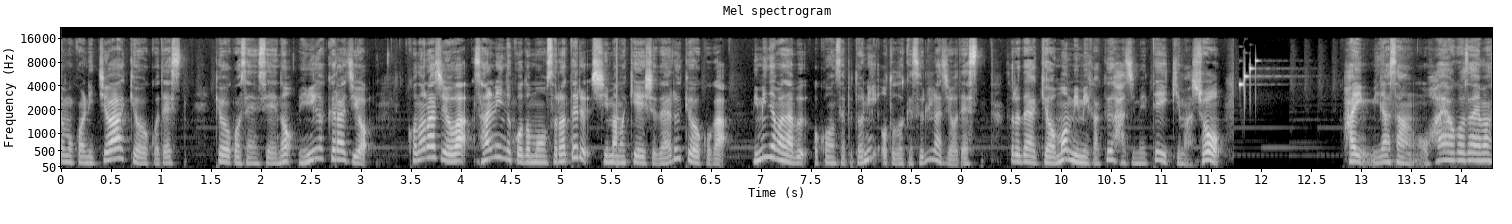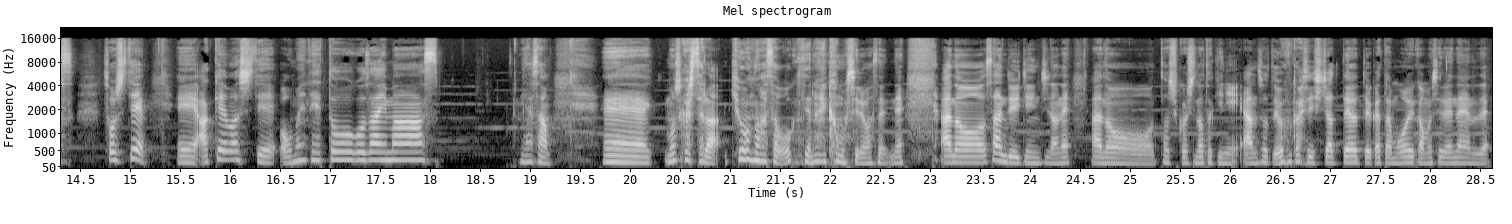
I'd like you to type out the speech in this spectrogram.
どうもこんにちは、京子です。京子先生の耳学ラジオ。このラジオは3人の子供を育てるシーママ経営者である京子が耳で学ぶをコンセプトにお届けするラジオです。それでは今日も耳学始めていきましょう。はい、皆さんおはようございます。そして、えー、明けましておめでとうございます。皆さん、えー、もしかしたら今日の朝起きてないかもしれませんね。あの、31日のね、あの、年越しの時に、あの、ちょっと夜更かししちゃったよという方も多いかもしれないので、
